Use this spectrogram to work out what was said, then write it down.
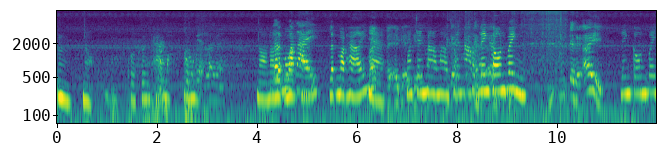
អឺណោគាត់គ្រឿងខាំមកគុំវាឡើយដែរណោណោលិតមាត់ហើយលិតមាត់ហើយណាមកចេញមកមកឈប់លេងកូនវិញចេះធ្វើអីលេងកូនវិញ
